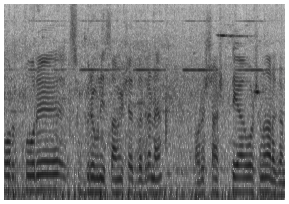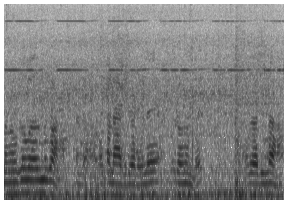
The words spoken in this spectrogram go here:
പുറത്തൂര് സുബ്രഹ്മണ്യ സ്വാമി ക്ഷേത്രത്തിലാണ്. അവിടെ ഷഷ്ടി ആഘോഷങ്ങൾ നടക്കുന്നത് നമുക്ക് അതൊന്ന് കാണാം. കണ്ടോ അവിടെ കലാപരിപാടികൾ ഓരോന്നുണ്ട്. അത് അധികം കാണാം.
